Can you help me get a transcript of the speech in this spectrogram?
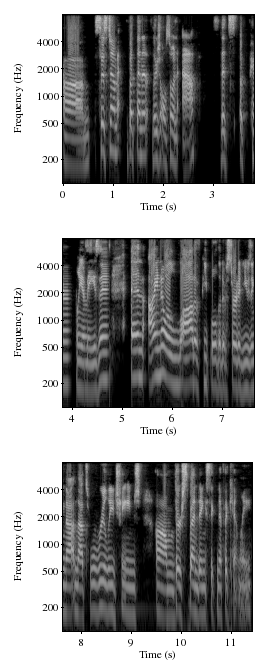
um, system, but then it, there's also an app that's apparently amazing. And I know a lot of people that have started using that, and that's really changed um, their spending significantly.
